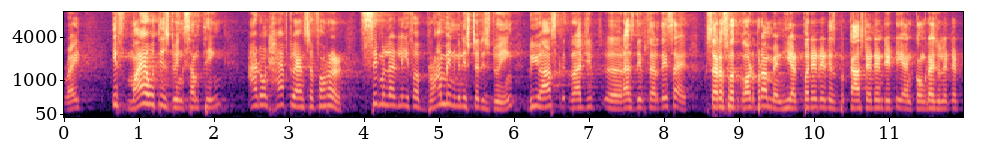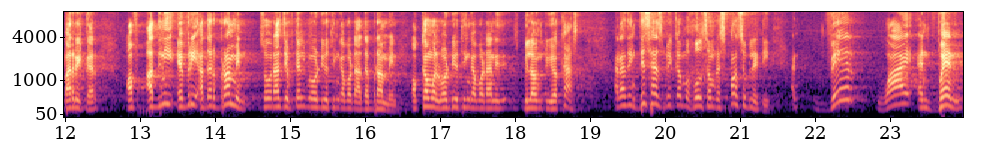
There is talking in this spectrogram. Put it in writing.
right? If Mayawati is doing something, I don't have to answer for her. Similarly, if a Brahmin minister is doing, do you ask Rajiv, uh, Rajdeep Sardesai, Saraswat Gaud Brahmin, he had paraded his caste identity and congratulated Parrikar of Adni, every other Brahmin. So Rajdeep, tell me what do you think about other Brahmin? Or Kamal, what do you think about any belong to your caste? And I think this has become a wholesome responsibility. And where, why, and when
